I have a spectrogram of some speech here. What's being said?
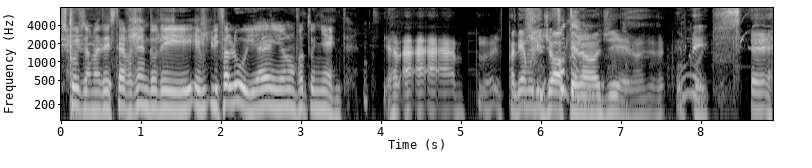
Scusa, ma te stai facendo dei. e Li fa lui, eh? Io non ho fatto niente. a- a- a- a- parliamo di Joker Fotte- oggi eh, cui, eh,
